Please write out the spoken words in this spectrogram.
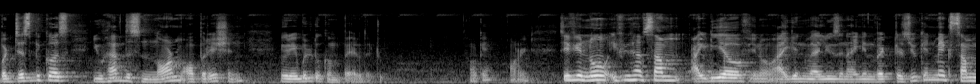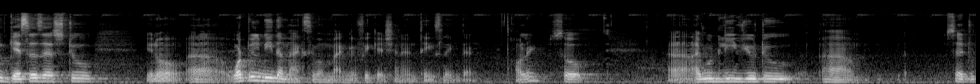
But just because you have this norm operation you're able to compare the two okay all right so if you know if you have some idea of you know eigenvalues and eigenvectors you can make some guesses as to you know uh, what will be the maximum magnification and things like that. All right so uh, i would leave you to um, say to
